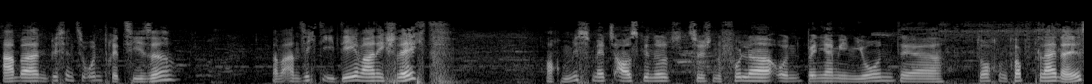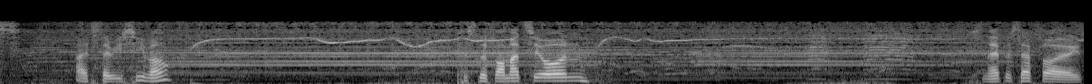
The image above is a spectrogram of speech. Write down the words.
aber ein bisschen zu unpräzise. Aber an sich die Idee war nicht schlecht. Auch ein Mismatch ausgenutzt zwischen Fuller und Benjamin John, der doch ein Kopf kleiner ist als der Receiver. Pistol-Formation. Snap ist erfolgt.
